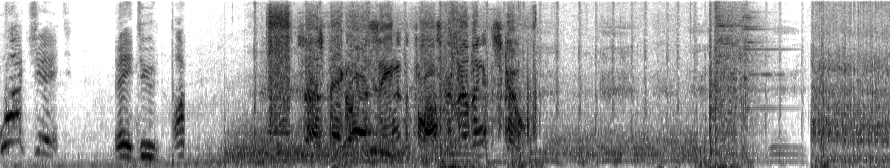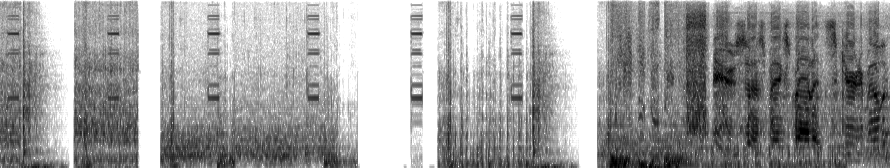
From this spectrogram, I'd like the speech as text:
Watch it! Hey, dude, Suspect last seen at the philosophy building at the school. New suspect spotted at the security building.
